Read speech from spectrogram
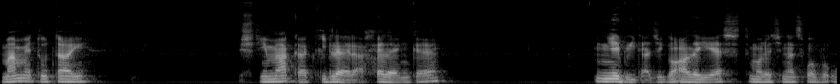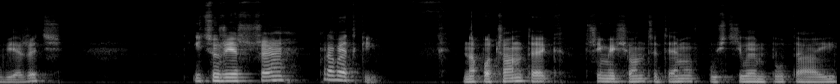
mamy tutaj ślimaka killera Helenkę. Nie widać go, ale jest. Możecie na słowo uwierzyć. I cóż jeszcze? Krewetki. Na początek, 3 miesiące temu, wpuściłem tutaj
